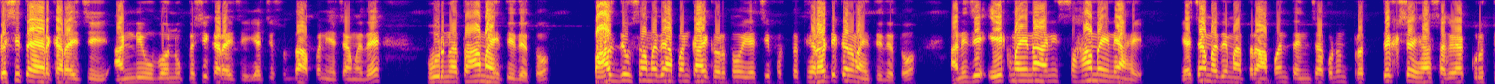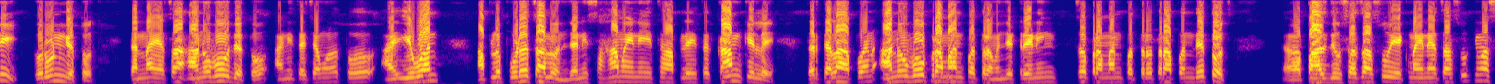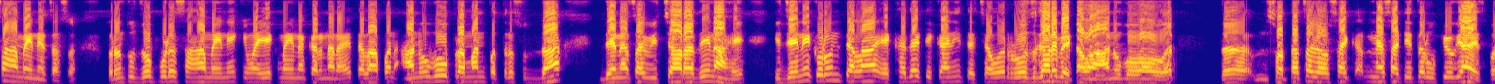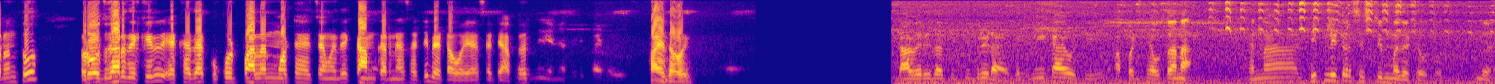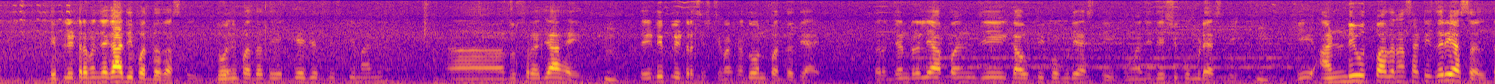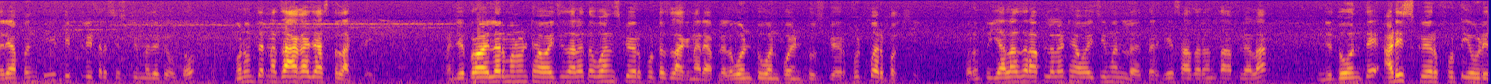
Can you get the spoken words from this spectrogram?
कशी तयार करायची अंडी उभवणूक कशी करायची याची सुद्धा आपण याच्यामध्ये पूर्णतः माहिती देतो. पाच दिवसामध्ये आपण काय करतो याची फक्त थेरॉटिकल माहिती देतो. आणि जे एक महिना आणि सहा महिने आहे याच्यामध्ये मात्र आपण त्यांच्याकडून प्रत्यक्ष ह्या सगळ्या कृती करून घेतो. त्यांना याचा अनुभव देतो आणि त्याच्यामुळे तो इवन आपलं पुढं चालून ज्यांनी सहा महिने इथं आपल्या इथं काम केलंय तर त्याला आपण अनुभव प्रमाणपत्र म्हणजे ट्रेनिंगचं प्रमाणपत्र तर आपण देतोच. पाच दिवसाचं असू एक महिन्याचा असू किंवा सहा महिन्याचा असू. परंतु जो पुढे सहा महिने किंवा एक महिना करणार आहे त्याला आपण अनुभव प्रमाणपत्र सुद्धा देण्याचा विचाराधीन आहे की जेणेकरून त्याला एखाद्या ठिकाणी त्याच्यावर रोजगार भेटावा अनुभवावर. तर स्वतःचा व्यवसाय करण्यासाठी तर उपयोगी आहेच परंतु रोजगार देखील एखाद्या कुक्कुटपालन मोठ्या ह्याच्यामध्ये काम करण्यासाठी भेटावं यासाठी आपला येण्यासाठी फायदा होईल. कावेरी जातीची ब्रीड आहे. तर ही काय होती? आपण ठेवताना त्यांना डिप लिटर सिस्टीममध्ये ठेवतो. डिप लिटर म्हणजे गादी पद्धत असते. दोन्ही पद्धती एक केजेस सिस्टीम आणि दुसरं जे आहे ते डिप लिटर सिस्टीम अशा दोन पद्धती आहेत. तर जनरली आपण जी गावठी कोंबडी असते किंवा जी देशी कोंबडी असते ही अंडी उत्पादनासाठी जरी असेल तरी आपण ती डिप लिटर सिस्टीममध्ये ठेवतो. म्हणून त्यांना जागा जास्त लागते. म्हणजे ब्रॉयलर म्हणून ठेवायची झालं तर वन स्क्वेअर फूटच लागणार आहे आपल्याला one two one point two square foot per पक्षी. परंतु याला जर आपल्याला ठेवायची म्हणलं तर हे साधारणतः आपल्याला म्हणजे दोन ते अडीच स्क्वेअर फूट एवढी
